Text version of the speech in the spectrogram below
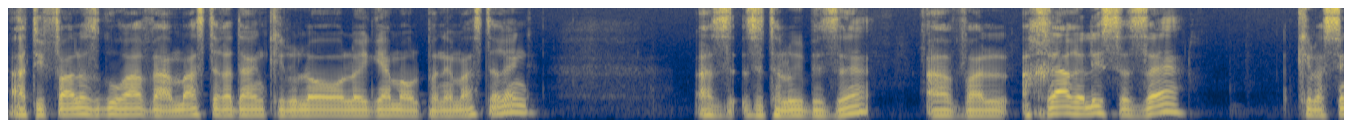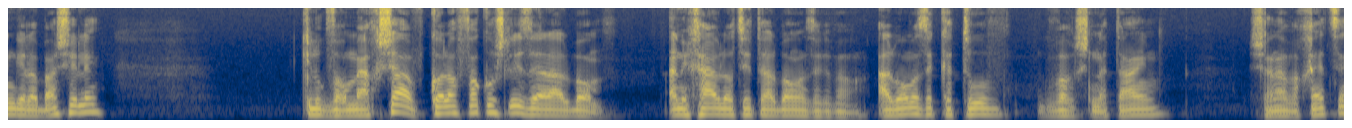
העטיפה לא סגורה וה master עדיין כאילו לא לא הגיע מהאולפני מאסטרינג. אז זה תלוי בזה אבל אחרי ה release הזה כאילו הסינגל הבא שלי כאילו כבר מעכשיו כל הפוקוס שלי זה על האלבום. אני חייב להוציא את האלבום הזה כבר האלבום הזה כתוב כבר שנתיים שנה וחצי.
